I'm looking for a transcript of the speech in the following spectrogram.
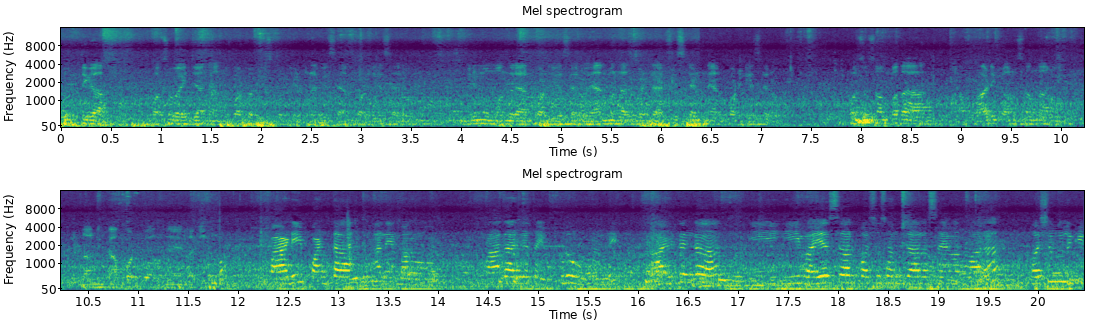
పూర్తిగా పశు వైద్యాన్ని అందుబాటులో తీసుకొచ్చి ట్రైనింగ్స్ ఏర్పాటు చేశారు మినిమం మందులు ఏర్పాటు చేశారు యానిమల్ హస్బెండరీ అసిస్టెంట్ని ఏర్పాటు చేశారు. పశు సంపద మన అనుసంధానం దాన్ని కాపాడుకోవాలనే లక్ష్యం. పాడి పంట అనే మనం ప్రాధాన్యత ఎప్పుడూ ఉంటుంది. ఆ విధంగా ఈ ఈ వైఎస్ఆర్ పశు సంచార సేవ ద్వారా పశువులకి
